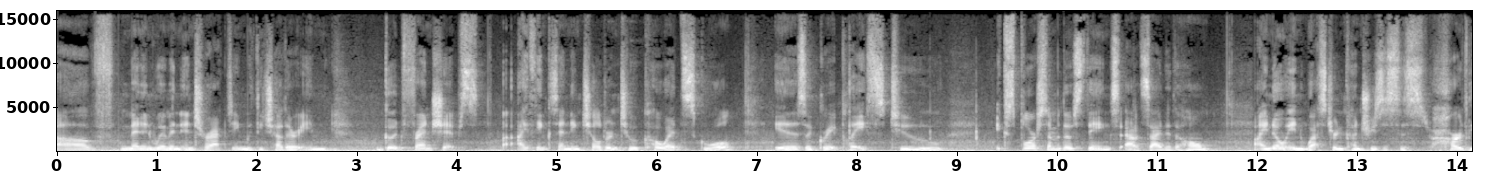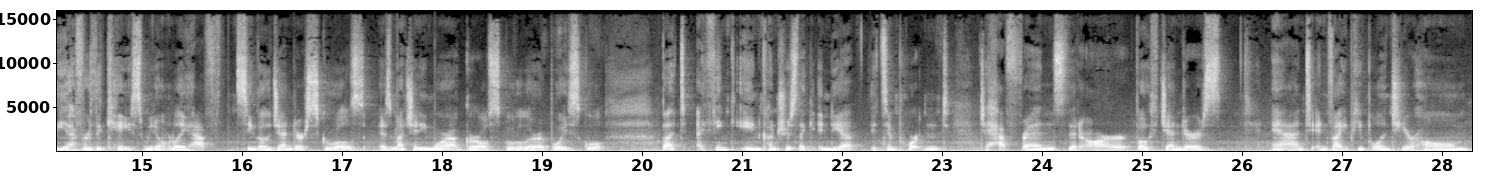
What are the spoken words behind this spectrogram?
of men and women interacting with each other in good friendships. I think sending children to a co ed school is a great place to explore some of those things outside of the home. I know in Western countries this is hardly ever the case. We don't really have single gender schools as much anymore, a girls' school or a boys' school. But I think in countries like India, it's important to have friends that are both genders and to invite people into your home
